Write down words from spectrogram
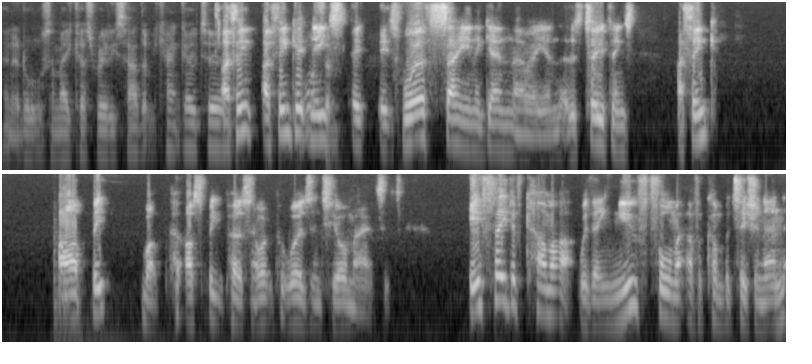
and it'll also make us really sad that we can't go to. I think I think it Awesome. needs. It, it's worth saying again though, Ian. that There's two things. I think our be well, I'll speak personally. I won't put words into your mouths. It's, if they'd have come up with a new format of a competition and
